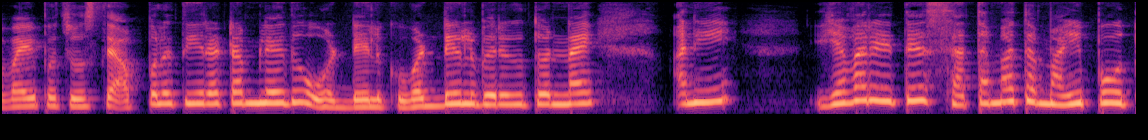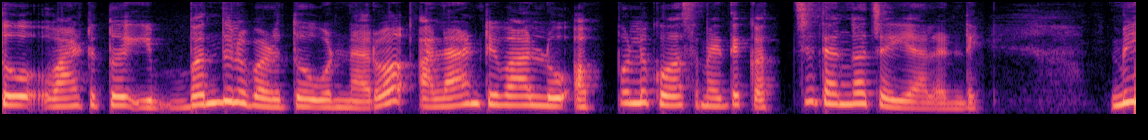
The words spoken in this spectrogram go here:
వైపు చూస్తే అప్పులు తీరటం లేదు వడ్డీలకు వడ్డీలు పెరుగుతున్నాయి అని ఎవరైతే సతమతమైపోతూ వాటితో ఇబ్బందులు పడుతూ ఉన్నారో అలాంటి వాళ్ళు అప్పుల కోసమైతే ఖచ్చితంగా చేయాలండి. మీ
